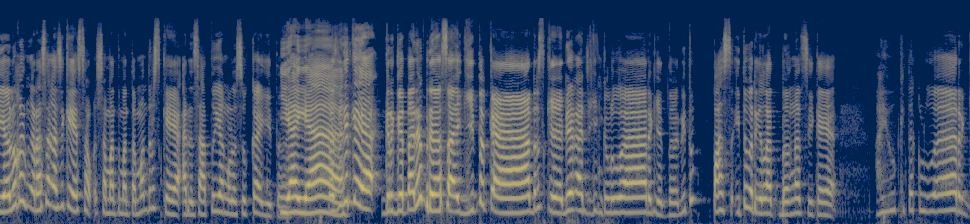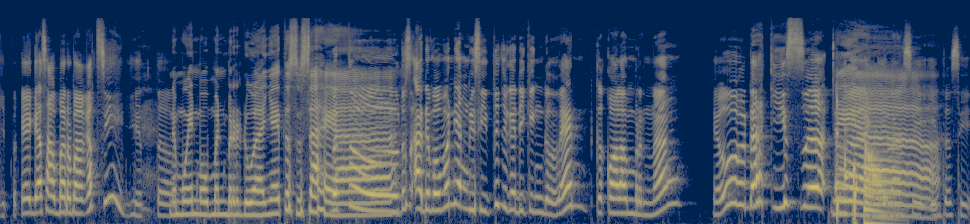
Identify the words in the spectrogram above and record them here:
Ya lu kan ngerasa gak sih kayak sa- sama teman-teman terus kayak ada satu yang lu suka gitu? Iya, iya. Pasti kan kayak gregetannya berasa gitu kan Terus kayak dia ngajakin keluar gitu. Itu pas, itu relate banget sih kayak Ayo kita keluar gitu Kayak gak sabar banget sih gitu Nemuin momen berduanya itu susah ya. Betul. Terus ada momen yang di situ juga di King the Land ke kolam renang. Ya udah kise. Iya. Wah, gila sih itu sih.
